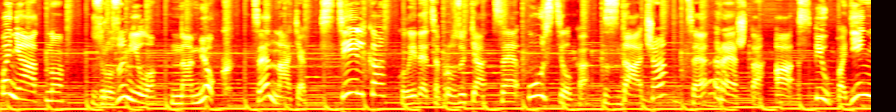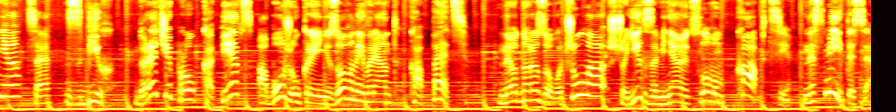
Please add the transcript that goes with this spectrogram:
понятно, зрозуміло, намьок. Це натяк. Стілька, коли йдеться про взуття, це устілка. Здача це решта. А співпадіння це збіг. До речі, про капець або ж українізований варіант капець. Неодноразово чула, що їх заміняють словом капці. Не смійтеся,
